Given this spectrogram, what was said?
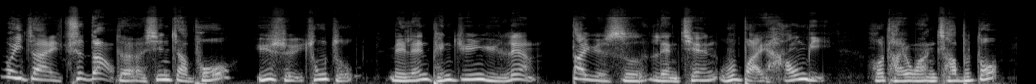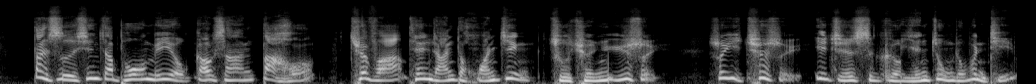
位在赤道的新加坡雨水充足，每年平均雨量大约是两千五百毫米，和台湾差不多。但是新加坡没有高山大河，缺乏天然的环境储存雨水，所以缺水一直是个严重的问题。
